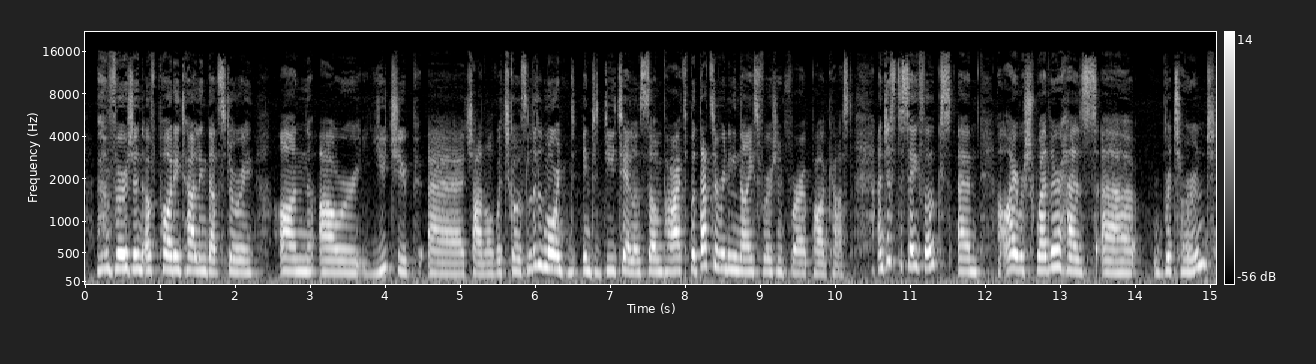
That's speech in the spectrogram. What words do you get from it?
version of Paddy telling that story on our YouTube uh, channel, which goes a little more d- into detail in some parts, but that's a really nice version for our podcast. And just to say, folks, um, Irish weather has uh, returned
